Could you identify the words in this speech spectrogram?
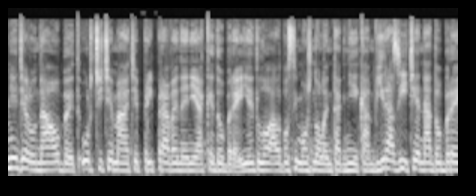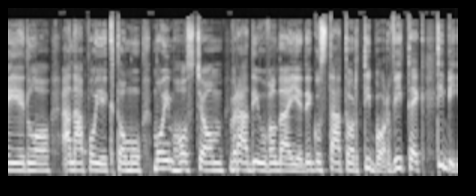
Nedelu na obed určite máte pripravené nejaké dobré jedlo, alebo si možno len tak niekam vyrazíte na dobré jedlo a nápoje k tomu. Mojím hostom v rádiu Vlna je degustátor Tibor Vitek. Tibi,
